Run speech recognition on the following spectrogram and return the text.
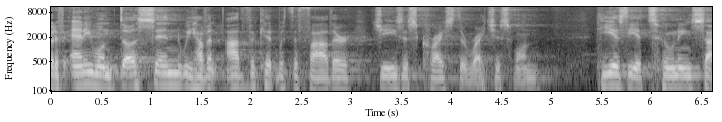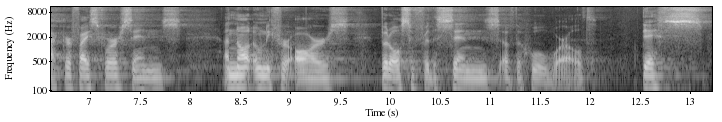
But if anyone does sin, we have an advocate with the Father, Jesus Christ, the righteous one. He is the atoning sacrifice for our sins, and not only for ours, but also for the sins of the whole world. This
